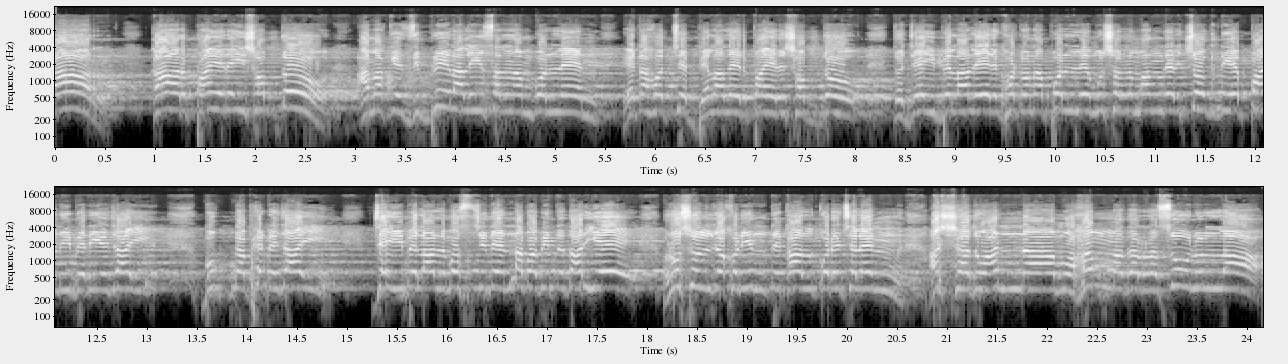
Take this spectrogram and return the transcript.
কার? কার পায়ের এই শব্দ? আমাকে জিব্রিল আলী সাল্লাম বললেন, এটা হচ্ছে বেলালের পায়ের শব্দ। তো যেই বেলালের ঘটনা পড়লে মুসলমানদের চোখ দিয়ে পানি বেরিয়ে যায় বুকটা ফেটে যায়। যেই বেলাল মসজিদের নবাবিতে দাঁড়িয়ে রসুল যখন ইন্তেকাল করেছিলেন আসাদু আন্না মোহাম্মদ রসুল্লাহ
